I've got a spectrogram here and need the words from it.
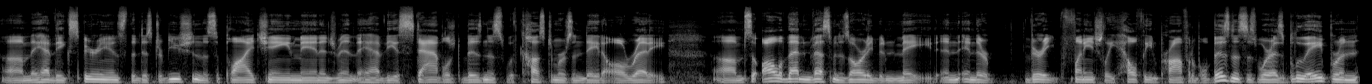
Um, they have the experience, the distribution, the supply chain management. They have the established business with customers and data already. Um, so all of that investment has already been made, and, and they're very financially healthy and profitable businesses. Whereas Blue Apron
